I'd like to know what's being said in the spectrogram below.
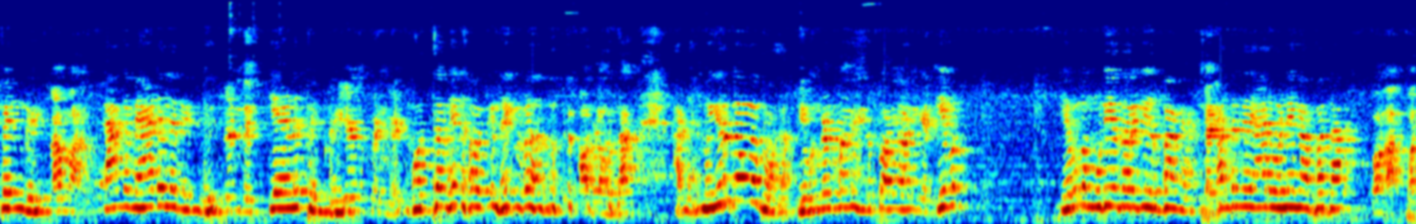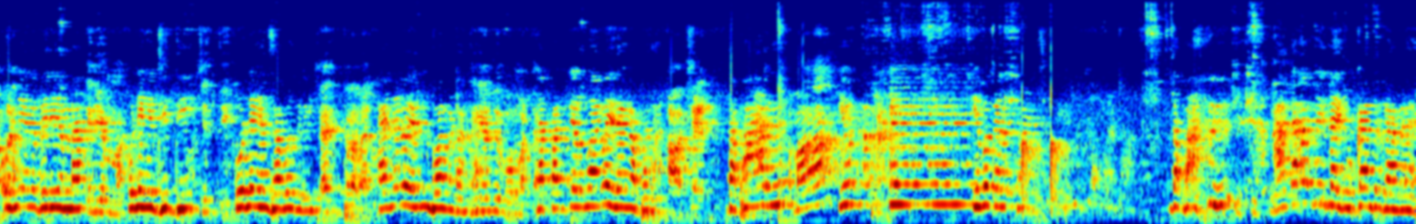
பெண்கள். ஆமா. நாங்க மேடையில ரெண்டு. ஏழு பெண்கள். ஏழு பெண்கள். மொத்தமே நமக்கு இருக்கவங்க போறோம் இவங்கள் மாதிரி இருப்பாங்களான்னு கேட்டேன். இவ இவங்க முடியாத வரைக்கும் இருப்பாங்க. சரி. வந்திருக்க யாரு? ஒண்ணு எங்க அப்பா தான். ஒண்ணு எங்க பெரியம்மா. ஒண்ணு எங்க சித்தி. ஒண்ணு என் சகோதரி. அதனால ரெண்டு போக மாட்டாங்க. நான் பட்டு எழுதுவாங்க இது எங்க அப்பா தான் பாரு. இவங்க இந்த பாரு. அதாவது இன்னைக்கு உட்காந்துருக்காங்களே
